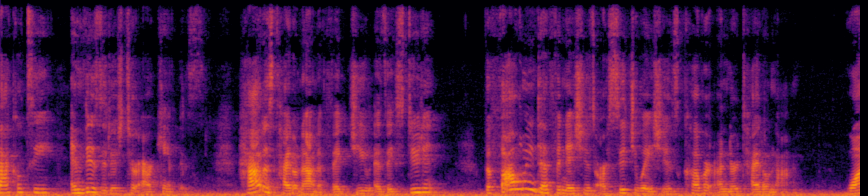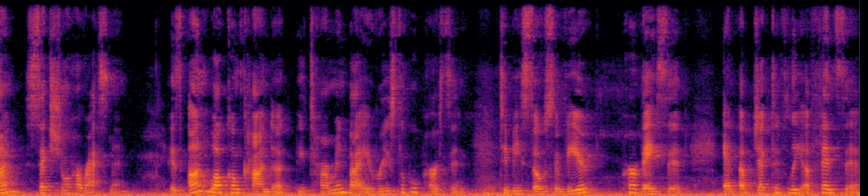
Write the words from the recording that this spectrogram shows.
faculty, and visitors to our campus. How does Title IX affect you as a student? The following definitions are situations covered under Title IX. One, sexual harassment is unwelcome conduct determined by a reasonable person to be so severe, pervasive, and objectively offensive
